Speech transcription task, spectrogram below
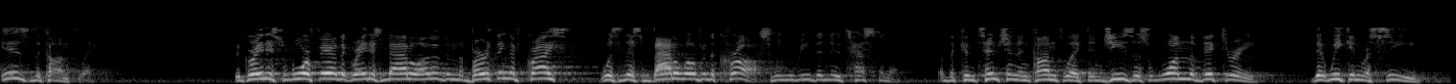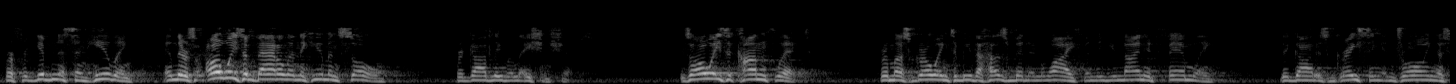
is the conflict. The greatest warfare, the greatest battle other than the birthing of Christ was this battle over the cross when you read the New Testament of the contention and conflict, and Jesus won the victory that we can receive for forgiveness and healing. And there's always a battle in the human soul for godly relationships. There's always a conflict from us growing to be the husband and wife and the united family that God is gracing and drawing us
